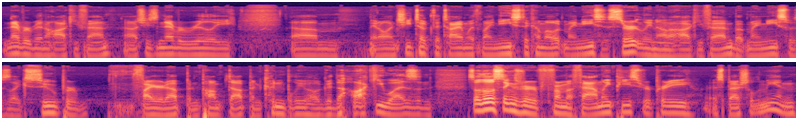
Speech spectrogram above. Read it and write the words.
never been a hockey fan. Uh, she's never really, um, you know, and she took the time with my niece to come out. My niece is certainly not a hockey fan, but my niece was like super fired up and pumped up and couldn't believe how good the hockey was. And so those things were from a family piece were pretty special to me. And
